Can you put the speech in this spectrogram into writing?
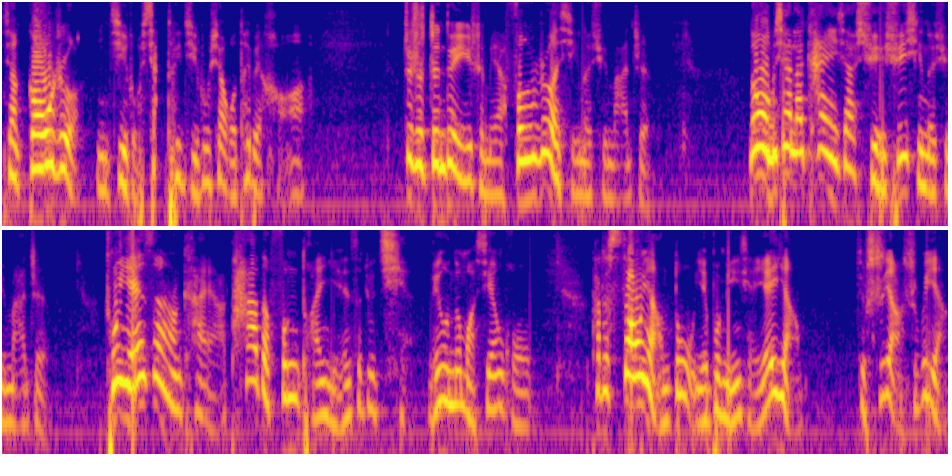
像高热，你记住下推脊柱效果特别好啊。这是针对于什么呀？风热型的荨麻疹。那我们先来看一下血虚型的荨麻疹。从颜色上看呀，它的风团颜色就浅，没有那么鲜红。它的瘙痒度也不明显，也痒，就时痒时不痒。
